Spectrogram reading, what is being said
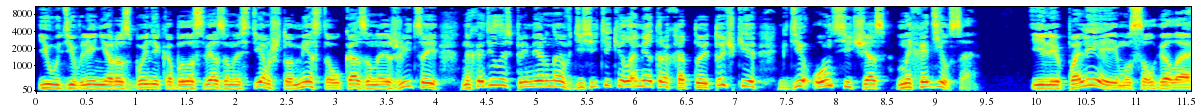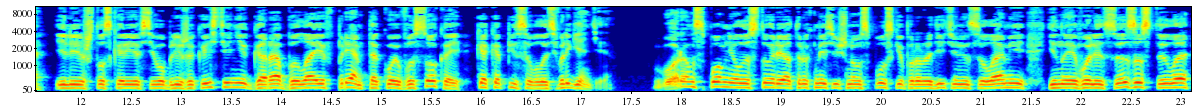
И удивление разбойника было связано с тем, что место, указанное жрицей, находилось примерно в десяти километрах от той точки, где он сейчас находился. Или Полея ему солгала, или, что скорее всего ближе к истине, гора была и впрямь такой высокой, как описывалось в легенде. Ворон вспомнил историю о трехмесячном спуске прародительницы Ламии, и на его лице застыло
